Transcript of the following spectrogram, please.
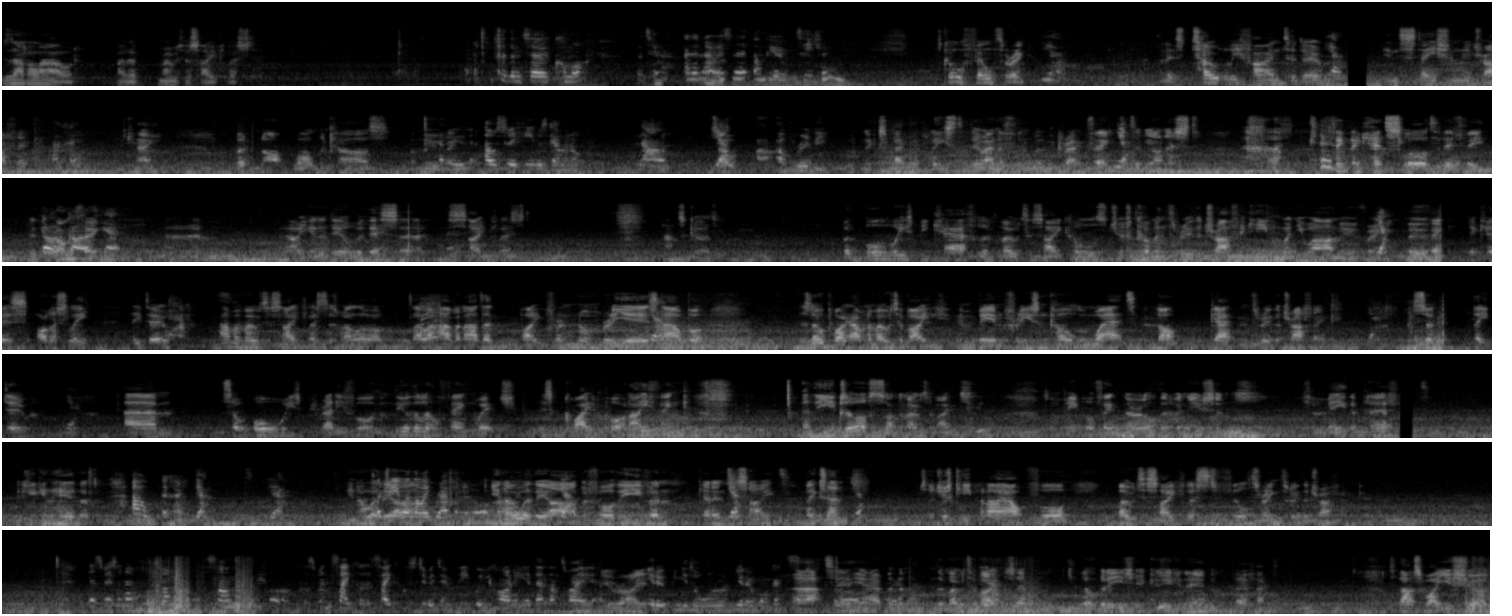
Is that allowed by the motorcyclist? For them to come up. But yeah, I don't know, isn't it? On the overtaken? It's called filtering, Yeah. and it's totally fine to do Yeah. in stationary traffic, Okay. okay? But not while the cars are moving. moving. Oh, so if he was going up now. So I I really wouldn't expect the police to do anything but the correct thing, Yeah. to be honest. I think they get slaughtered if they did the oh wrong God, thing. yeah. Um, how are you going to deal with this uh, cyclist? That's good. But always be careful of motorcycles just coming through the traffic, even when you are moving. Yeah. Moving, because honestly, they do. I'm a motorcyclist as well, although I haven't had a bike for a number of years Yeah. now. But there's no point having a motorbike and being freezing cold and wet and not getting through the traffic. Yeah. So they do. Um, so always be ready for them. The other little thing which is quite important, I think, are the exhausts on the motorbikes. Some people think they're a little bit of a nuisance. For me, they're perfect because you can hear them. Oh, okay, yeah. Yeah. You know where Or they you want the are. like revving and all You know where they are Yeah. before they even get into Yeah. sight. Makes sense? Yeah. So just keep an eye out for motorcyclists filtering through the traffic. Yes, there's enough about the sound before. Because when cycle, cyclists do it, don't they? But you can't hear them. That's why um, You're right. you'd open your door and you know one gets Ah, slapped. That's or it, yeah. But the, whatever. the motorbikes are a little bit easier because you can hear them. Perfect. So that's why you should,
